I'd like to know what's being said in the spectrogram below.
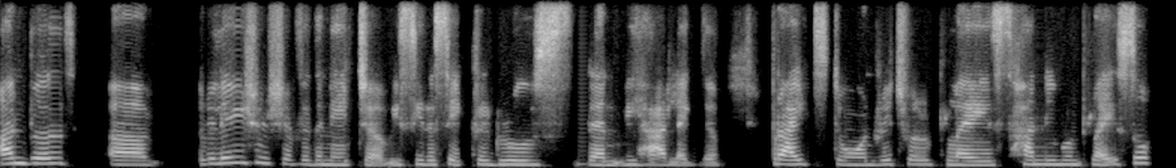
unbuilt uh, relationship with the nature. We see the sacred groves, then we had like the pride stone, ritual place, honeymoon place. So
